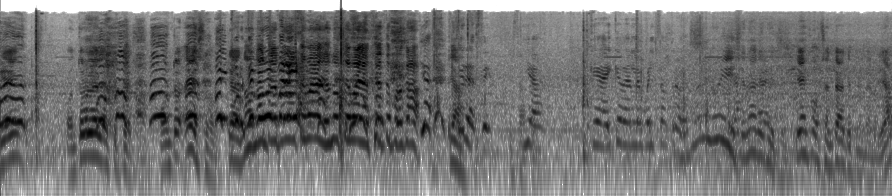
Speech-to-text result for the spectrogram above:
Bien. Controla el escupeta. Contro- Eso. Ay, Ya, ¿por No, qué no, te, no te vayas, no te vayas, quédate por acá. Ya, Ya. espérate. Ya. Que hay que darle vuelta otra vez. No es difícil, no es difícil. Tienes que concentrarte primero, ¿ya?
